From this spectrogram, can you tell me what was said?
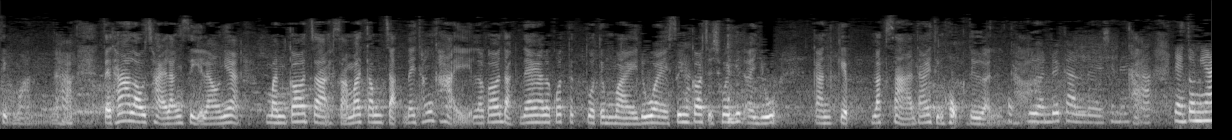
50 วันนะคะแต่ถ้าเราฉายรังสีแล้วเนี่ยมันก็จะสามารถกำจัดได้ทั้งไข่ แล้วก็ดักแด้แล้วก็ตัวเต็มวัยด้วย ซึ่งก็จะช่วยยืดอายุการเก็บรักษาได้ถึง 6 เดือนหกค่ะเดือนด้วยกันเลยใช่ไหมคะค่ะอย่างตรงเนี้ย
